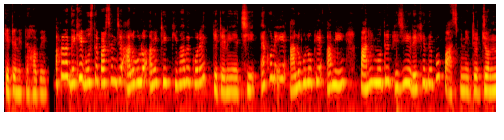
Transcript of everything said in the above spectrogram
কেটে নিতে হবে। আপনারা দেখেই বুঝতে পারছেন যে আলুগুলো আমি ঠিক কীভাবে করে কেটে নিয়েছি। এখন এই আলুগুলোকে আমি পানির মধ্যে ভিজিয়ে রেখে দেব পাঁচ মিনিটের জন্য।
